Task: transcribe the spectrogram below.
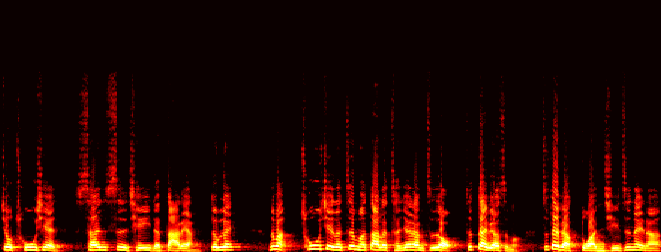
就出现三四千亿的大量，对不对？那么出现了这么大的成交量之后，这代表什么？这代表短期之内呢，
